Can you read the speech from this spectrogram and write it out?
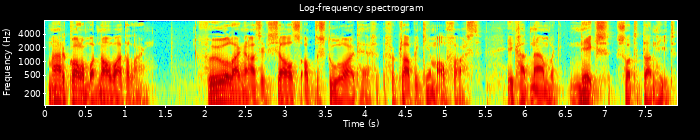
Maar de kolom wordt nou wat te lang. Veel langer als ik zelfs op de stoel uit heb, verklap ik hem alvast. Ik had namelijk niks, zoals het dan niet.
